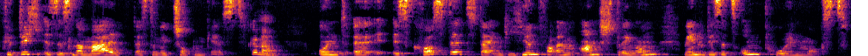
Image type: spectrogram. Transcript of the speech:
für dich ist es normal, dass du nicht joggen gehst. genau. Und äh, es kostet dein Gehirn vor allem Anstrengung, wenn du das jetzt umpolen magst.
